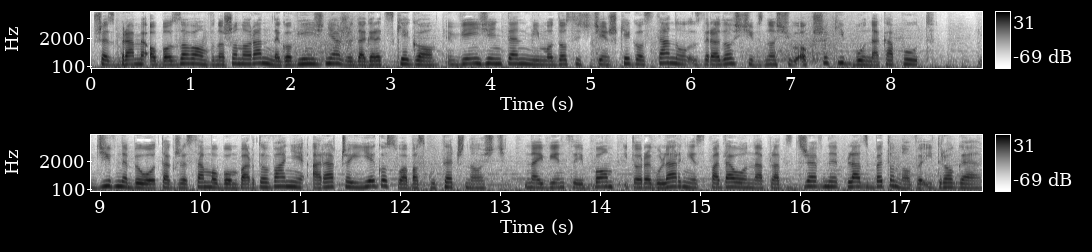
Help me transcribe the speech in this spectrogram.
Przez bramę obozową wnoszono rannego więźnia Żyda greckiego. Więzień ten, mimo dosyć ciężkiego stanu, z radości wznosił okrzyki Buna kaput. Dziwne było także samo bombardowanie, a raczej jego słaba skuteczność. Najwięcej bomb i to regularnie spadało na plac drzewny, plac betonowy i drogę.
